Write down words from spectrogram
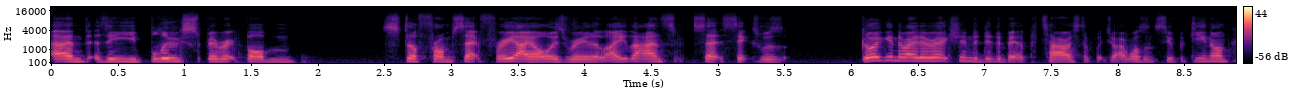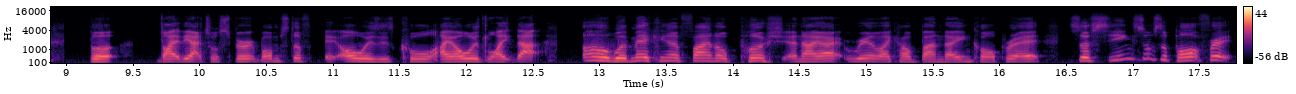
And the blue spirit bomb stuff from set three, I always really like that. And set six was going in the right direction. They did a bit of Potara stuff, which I wasn't super keen on, but like the actual spirit bomb stuff, it always is cool. I always like that. Oh, we're making a final push, and I really like how Bandai incorporate it. So seeing some support for it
